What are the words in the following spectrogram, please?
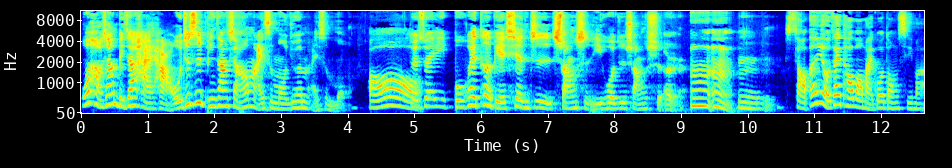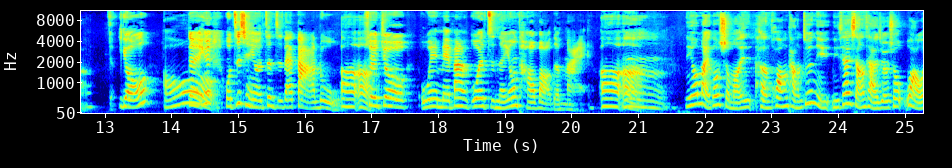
我好像比较还好，我就是平常想要买什么我就会买什么，哦对，所以不会特别限制双十一或者是双十二。嗯嗯，嗯，小恩有在淘宝买过东西吗？有，哦，对，因为我之前有一阵子在大陆，嗯嗯，所以就我也没办法，我也只能用淘宝的买。嗯嗯。嗯，你有买过什么很荒唐？就是你你现在想起来觉得说，哇，我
